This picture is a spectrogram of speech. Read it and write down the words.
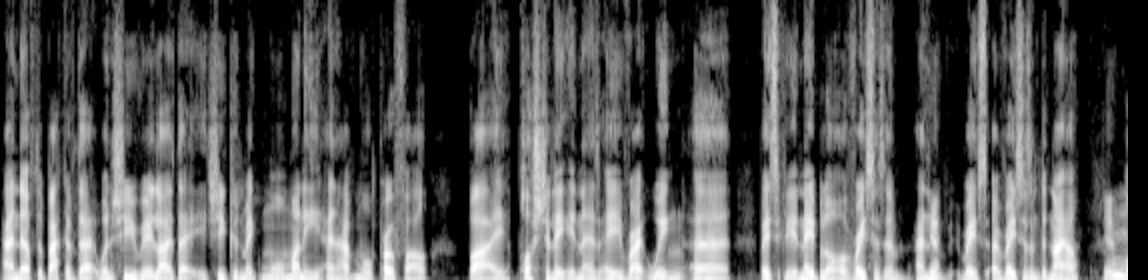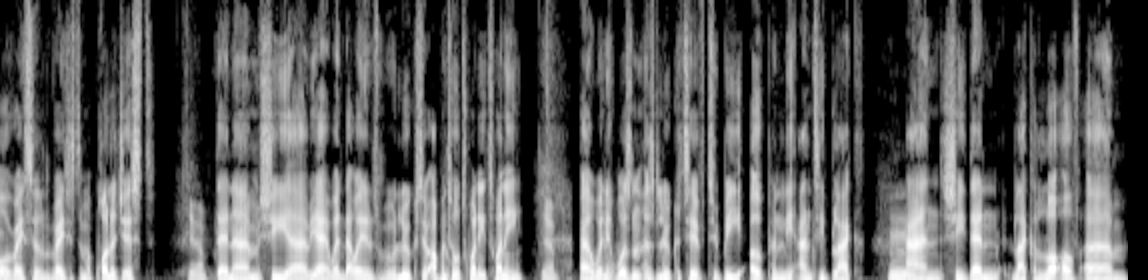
And off the back of that, when she realized that she could make more money and have more profile by postulating as a right wing, uh, basically enabler of racism and Yeah. race, a racism denier or racism racism apologist, Yeah. then um, she uh, yeah went that way. It was more lucrative up until 2020, Yeah. uh, when it wasn't as lucrative to be openly anti-black, and she then like a lot of um,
